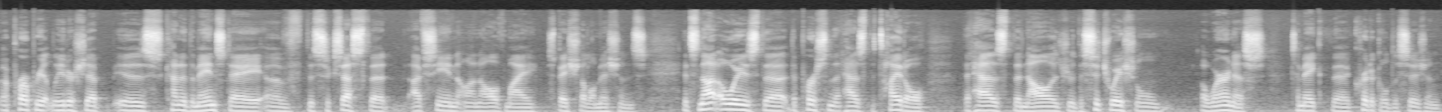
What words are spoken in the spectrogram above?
appropriate leadership is kind of the mainstay of the success that I've seen on all of my space shuttle missions. It's not always the, the person that has the title that has the knowledge or the situational awareness to make the critical decision.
